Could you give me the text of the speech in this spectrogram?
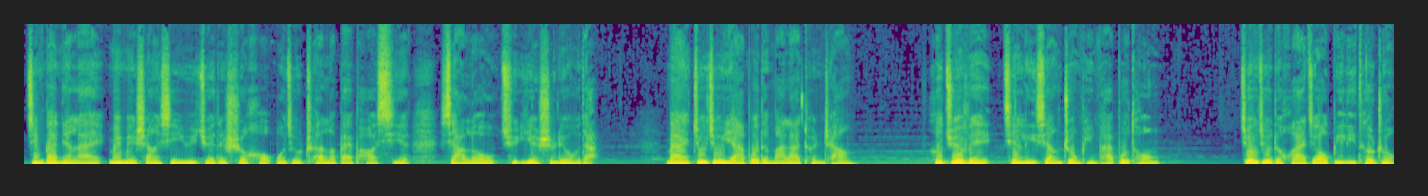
近半年来，每每伤心欲绝的时候，我就穿了白跑鞋下楼去夜市溜达，买九九鸭脖的麻辣豚肠，和绝味千里香重品牌不同。九九的花椒比例特重，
